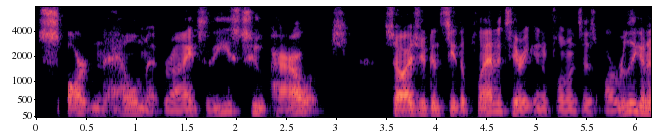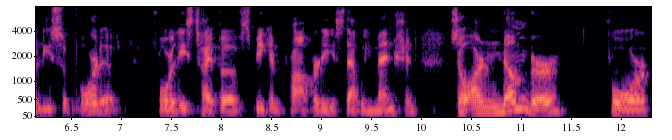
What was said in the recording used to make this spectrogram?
Spartan helmet, right? So these two powers. So as you can see, the planetary influences are really going to be supportive for these type of Spican properties that we mentioned. So our number for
